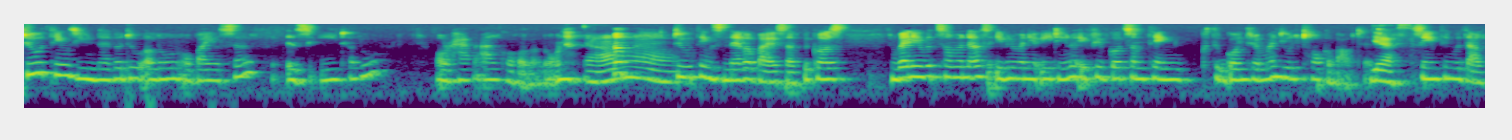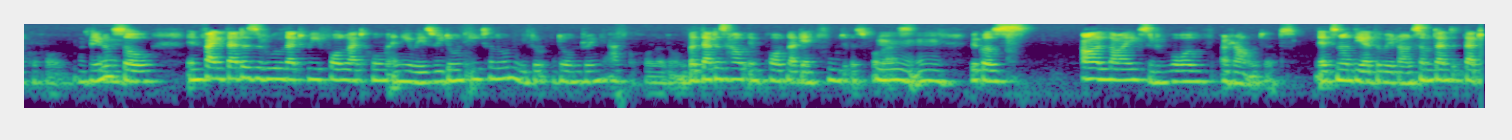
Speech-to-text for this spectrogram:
two things you never do alone or by yourself is eat alone or have alcohol alone. Ah. do things never by yourself because when you're with someone else, even when you're eating, you know, if you've got something th- going through your mind, you'll talk about it. Yes. Same thing with alcohol. Okay. You know, so in fact, that is a rule that we follow at home, anyways. We don't eat alone. We don't, don't drink alcohol alone. But that is how important again food is for us Mm, mm. because our lives revolve around it. It's not the other way around. Sometimes that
